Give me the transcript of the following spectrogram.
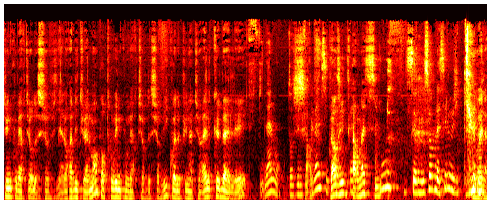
d'une couverture de survie. Alors habituellement, pour trouver une couverture de survie, quoi de plus naturel que d'aller Finalement, dans une pharmacie. Dans une pharmacie. Oui, ça me semble assez logique. voilà.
